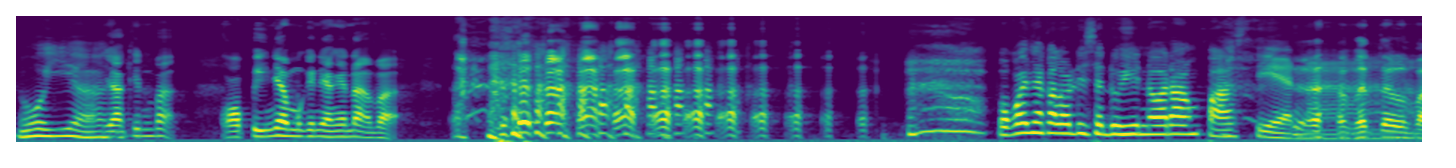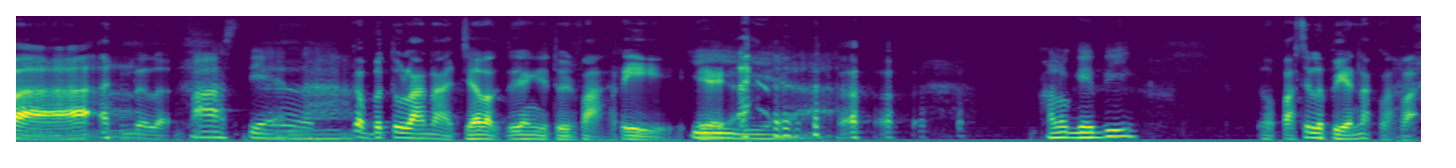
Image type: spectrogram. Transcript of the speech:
Oh iya. Yakin Pak? Kopinya mungkin yang enak Pak. Pokoknya kalau diseduhin orang pasti enak. Betul Pak. Betul. Pasti enak. Kebetulan aja waktu yang nyeduhin Fahri. Iya. Kalau Gebi, Oh, pasti lebih enak lah Pak.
